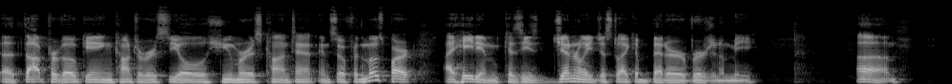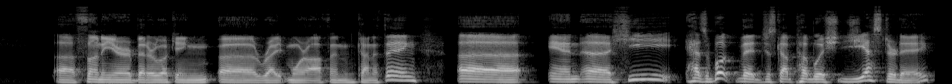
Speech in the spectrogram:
uh, thought provoking, controversial, humorous content, and so for the most part, I hate him because he's generally just like a better version of me. Um, funnier, better looking, right more often, kind of thing. And uh, he has a book that just got published yesterday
